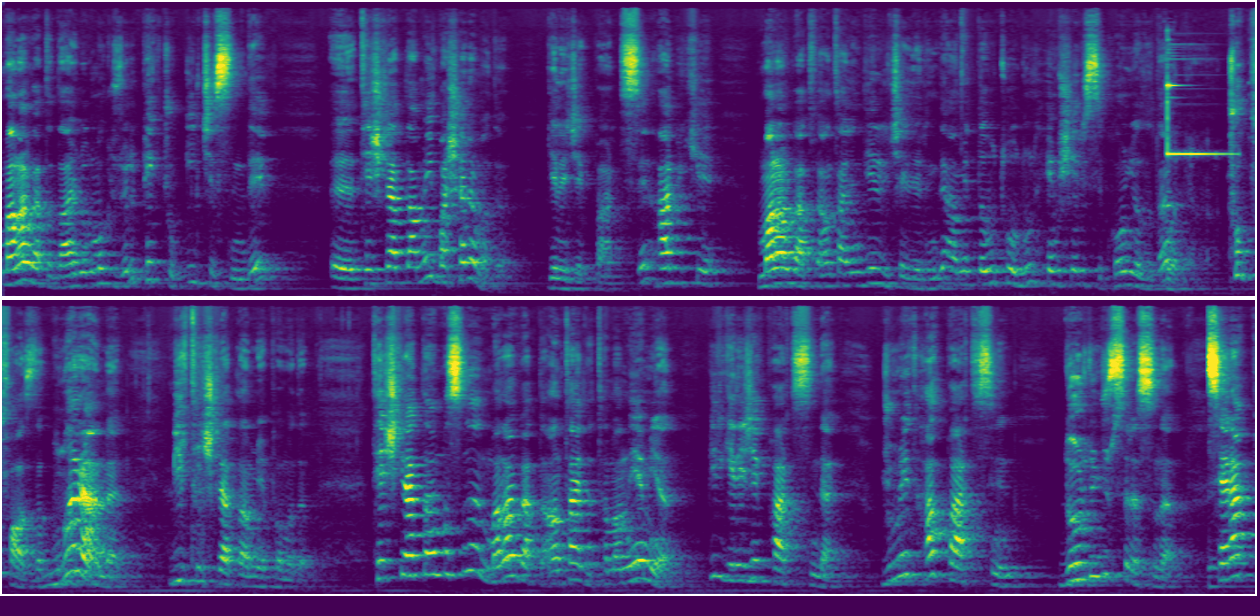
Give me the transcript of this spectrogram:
Manavgat'ta dahil olmak üzere pek çok ilçesinde e, teşkilatlanmayı başaramadı Gelecek Partisi. Halbuki Manavgat ve Antalya'nın diğer ilçelerinde Ahmet Davutoğlu'nun hemşerisi Konyalı'da çok fazla. Buna rağmen bir teşkilatlanma yapamadı. Teşkilatlanmasını Manavgat'ta, Antalya'da tamamlayamayan bir Gelecek Partisi'nden Cumhuriyet Halk Partisi'nin dördüncü sırasına Serap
